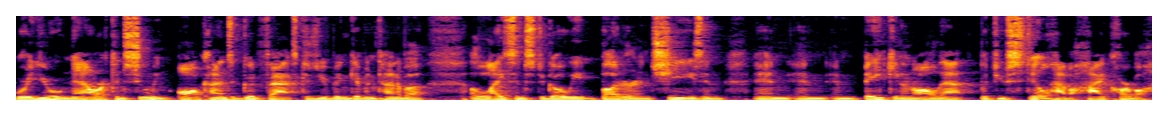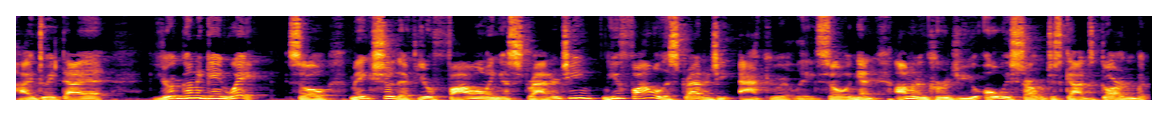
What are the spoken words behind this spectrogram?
where you now are consuming all kinds of good fats because you've been given kind of a, a license to go eat butter and cheese and, and, and, and bacon and all that, but you still have a high carbohydrate diet, you're going to gain weight. So make sure that if you're following a strategy, you follow the strategy accurately. So again, I'm going to encourage you. You always start with just God's garden, but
